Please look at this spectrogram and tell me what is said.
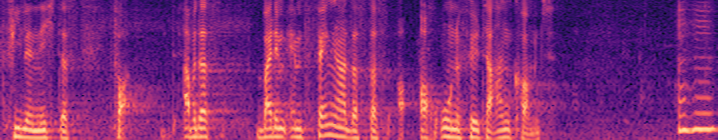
viele nicht, dass vor, aber dass bei dem Empfänger, dass das auch ohne Filter ankommt. Mhm.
